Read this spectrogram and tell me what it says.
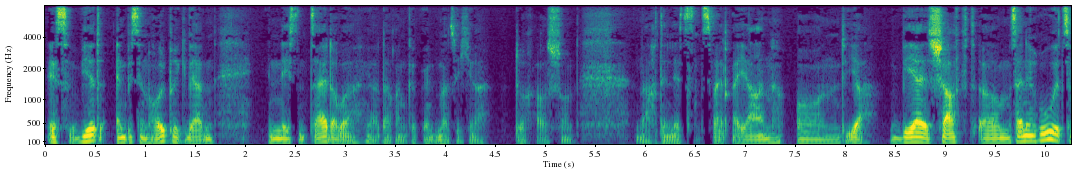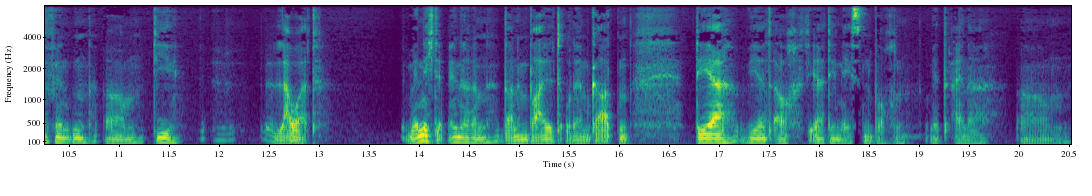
es wird ein bisschen holprig werden in der nächsten Zeit, aber ja, daran gewöhnt man sich ja durchaus schon nach den letzten zwei, drei Jahren. Und ja, wer es schafft, ähm, seine Ruhe zu finden, ähm, die lauert. Wenn nicht im Inneren, dann im Wald oder im Garten. Der wird auch ja, die nächsten Wochen mit einer ähm,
